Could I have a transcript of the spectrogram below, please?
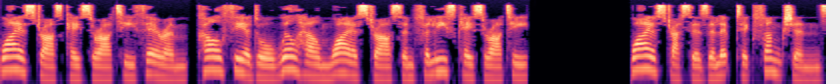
Weierstrass-Casorati theorem, Carl Theodor Wilhelm Weierstrass and Felice Casorati Weierstrass's elliptic functions,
